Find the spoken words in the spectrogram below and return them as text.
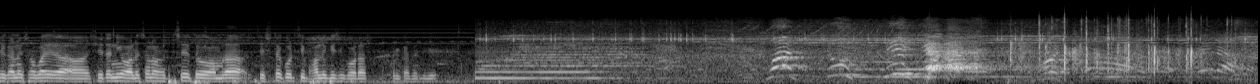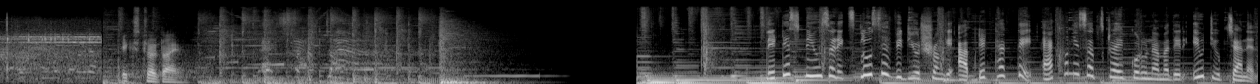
সেখানে সবাই সেটা নিয়ে আলোচনা হচ্ছে তো আমরা চেষ্টা করছি ভালো কিছু করার কলকাতা লিগে এক্সট্রা টাইম লেটেস্ট নিউজ আর এক্সক্লুসিভ ভিডিওর সঙ্গে আপডেট থাকতে এখনই সাবস্ক্রাইব করুন আমাদের ইউটিউব চ্যানেল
